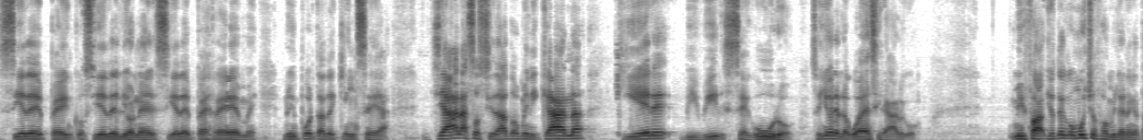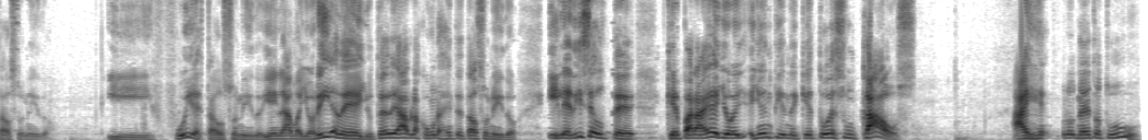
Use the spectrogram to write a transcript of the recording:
si es de Penco, si es de Leonel, si es de PRM, no importa de quién sea. Ya la sociedad dominicana quiere vivir seguro. Señores, les voy a decir algo. Mi yo tengo muchos familiares en Estados Unidos y fui a Estados Unidos. Y en la mayoría de ellos, ustedes hablan con una gente de Estados Unidos y le dice a usted que para ellos, ellos entienden que esto es un caos. Hay pero Neto, tú,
